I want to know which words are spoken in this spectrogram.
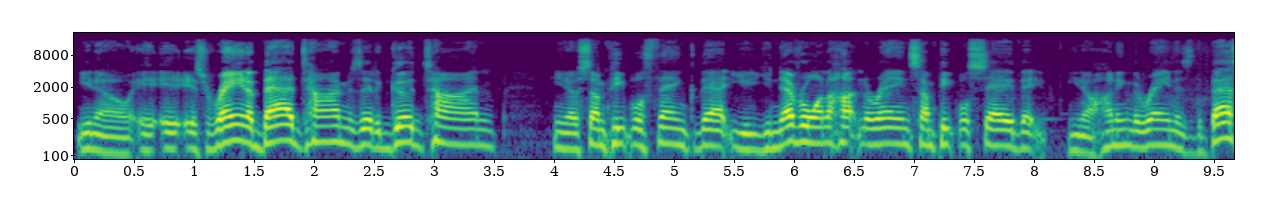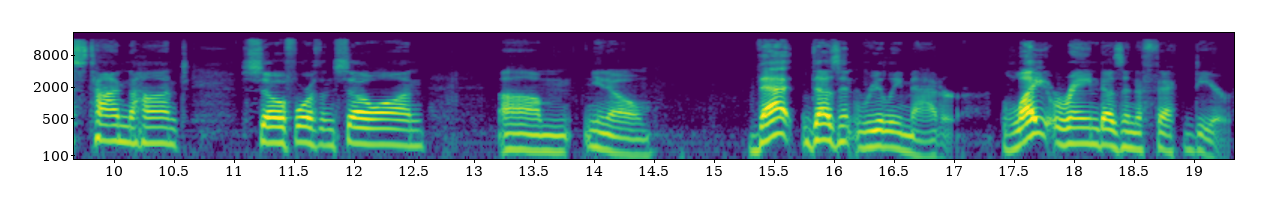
You know, is rain a bad time? Is it a good time? You know, some people think that you, you never want to hunt in the rain. Some people say that, you know, hunting the rain is the best time to hunt, so forth and so on. Um, you know, that doesn't really matter. Light rain doesn't affect deer.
